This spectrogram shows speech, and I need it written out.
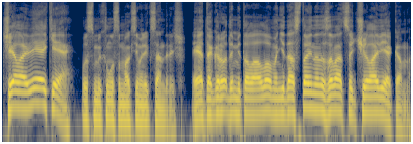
«Человеке!» — усмехнулся Максим Александрович. «Эта груда металлолома недостойна называться человеком.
